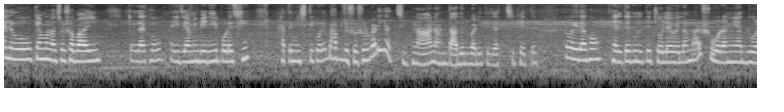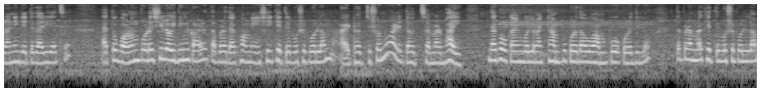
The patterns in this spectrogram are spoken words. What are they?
হ্যালো কেমন আছো সবাই? তো দেখো, এই যে আমি বেরিয়ে পড়েছি, হাতে মিষ্টি করে। ভাবছ, শ্বশুর বাড়ি যাচ্ছি? না না, দাদুর বাড়িতে যাচ্ছি খেতে। তো এই দেখো, হেলতে দুলতে চলেও এলাম, আর সুয়োরানি আর দুয়োরানি গেটে দাঁড়িয়ে আছে। এত গরম পড়েছিল ওই দিনকার, তারপরে দেখো, আমি এসেই খেতে বসে পড়লাম। আর এটা হচ্ছে সোনু, আর এটা হচ্ছে আমার ভাই। দেখো, ওকে আমি বললাম, একটা হাম্পু করে দাও। ও হাম্পুও করে দিল। তারপর আমরা খেতে বসে পড়লাম।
